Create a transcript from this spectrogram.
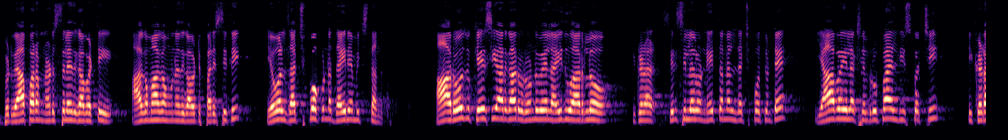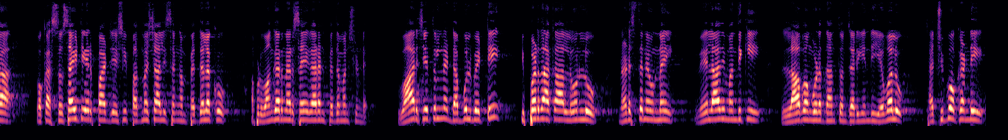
ఇప్పుడు వ్యాపారం నడుస్తలేదు కాబట్టి ఆగమాగం ఉన్నది కాబట్టి పరిస్థితి. ఎవరు చచ్చిపోకుండా ధైర్యం ఇచ్చినందుకు ఆ రోజు కేసీఆర్ గారు రెండు వేల ఐదు ఆరులో ఇక్కడ సిరిసిల్లలో నేతన్నలు చచ్చిపోతుంటే యాభై లక్షల రూపాయలు తీసుకొచ్చి ఇక్కడ ఒక సొసైటీ ఏర్పాటు చేసి పద్మశాలి సంఘం పెద్దలకు అప్పుడు వంగర్ నరసయ్య గారని పెద్ద మనిషి ఉండే. వారి చేతుల్లోనే డబ్బులు పెట్టి ఇప్పటిదాకా లోన్లు నడుస్తూనే ఉన్నాయి. వేలాది మందికి లాభం కూడా దాంతో జరిగింది. ఎవరు? చచ్చిపోకండి.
